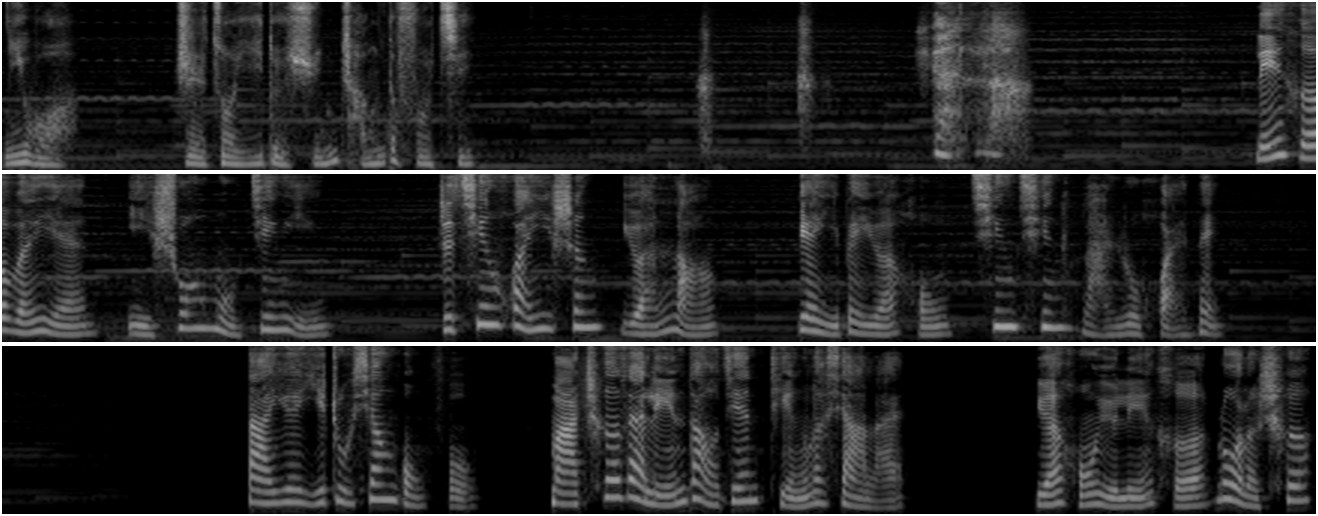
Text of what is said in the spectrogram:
你我只做一对寻常的夫妻。林和闻言已双目晶莹，只轻唤一声“元郎”。便已被袁弘轻轻揽入怀内。大约一炷香功夫，马车在林道间停了下来。袁弘与林和落了车，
